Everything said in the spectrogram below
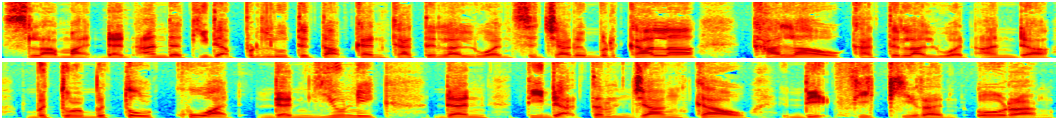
selamat dan anda tidak perlu tetapkan kata laluan secara berkala kalau kata laluan anda betul-betul kuat dan unik dan tidak terjangkau di fikiran orang.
